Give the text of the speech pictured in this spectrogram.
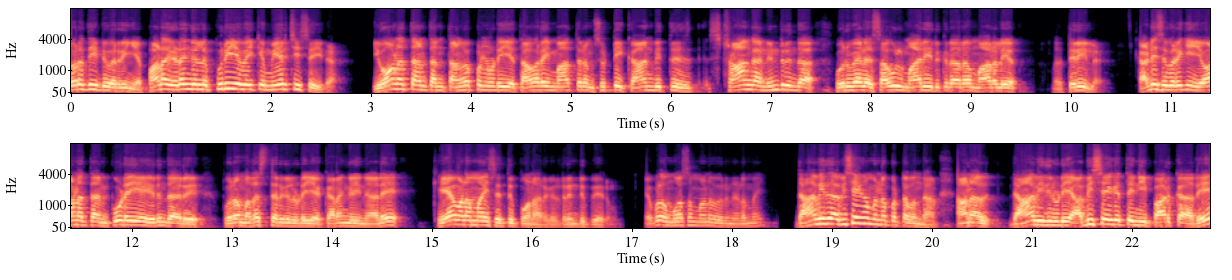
துரத்திட்டு வர்றீங்க? பல இடங்கள்ல புரிய வைக்க முயற்சி செய்தார். யோனத்தான் தன் தகப்பனுடைய தவறை மாத்திரம் சுட்டி காண்பித்து ஸ்ட்ராங்கா நின்றிருந்தா ஒருவேளை சவுல் மாறி இருக்கிறாரோ மாறலையோ தெரியல. கடைசி வரைக்கும் யோனத்தான் கூடயே இருந்தாரு. புற மதஸ்தர்களுடைய கரங்களினாலே கேவலமாய் செத்து போனார்கள் ரெண்டு பேரும். எவ்வளவு மோசமான ஒரு நிலைமை. தாவிது அபிஷேகம் பண்ணப்பட்டவன் தான். ஆனால் தாவிதினுடைய அபிஷேகத்தை நீ பார்க்காதே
